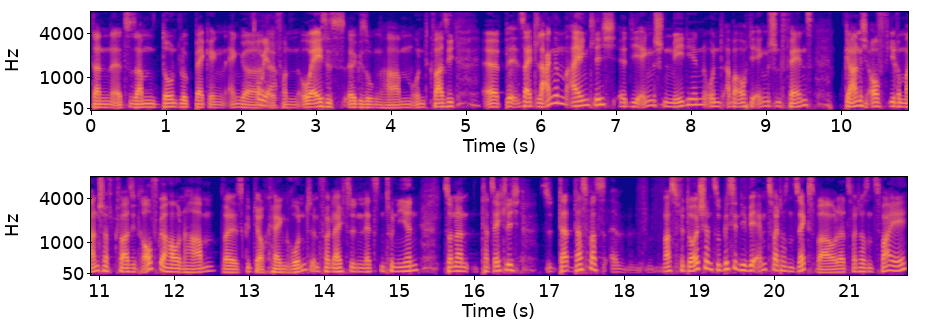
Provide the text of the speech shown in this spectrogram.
dann äh, zusammen Don't Look Back in Anger Oh ja. äh, von Oasis äh, gesungen haben und quasi äh, seit langem eigentlich äh, die englischen Medien und aber auch die englischen Fans gar nicht auf ihre Mannschaft quasi draufgehauen haben, weil es gibt ja auch keinen Grund im Vergleich zu den letzten Turnieren, sondern tatsächlich das, was, äh, was für Deutschland so ein bisschen die WM 2006 war oder 2002,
